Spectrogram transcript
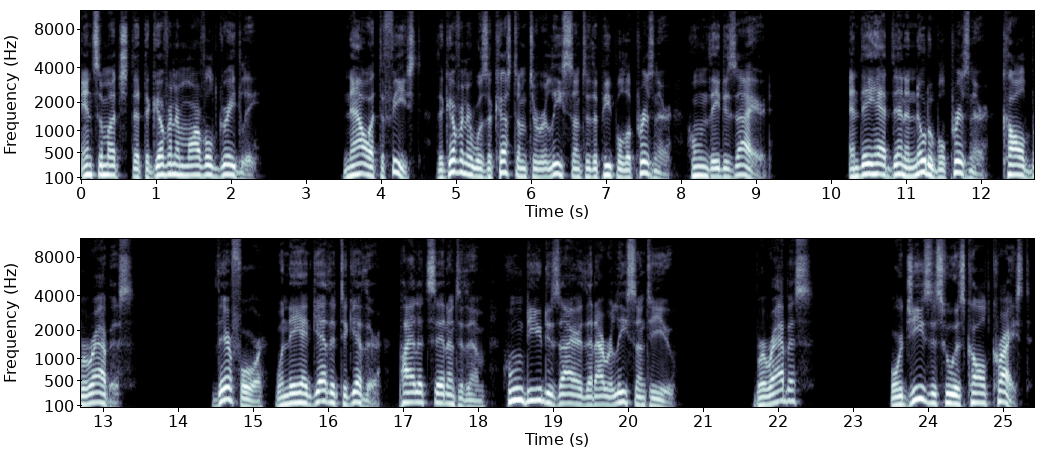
insomuch that the governor marveled greatly. Now at the feast, the governor was accustomed to release unto the people a prisoner, whom they desired. And they had then a notable prisoner, called Barabbas. Therefore, when they had gathered together, Pilate said unto them, Whom do you desire that I release unto you? Barabbas? Or Jesus who is called Christ?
